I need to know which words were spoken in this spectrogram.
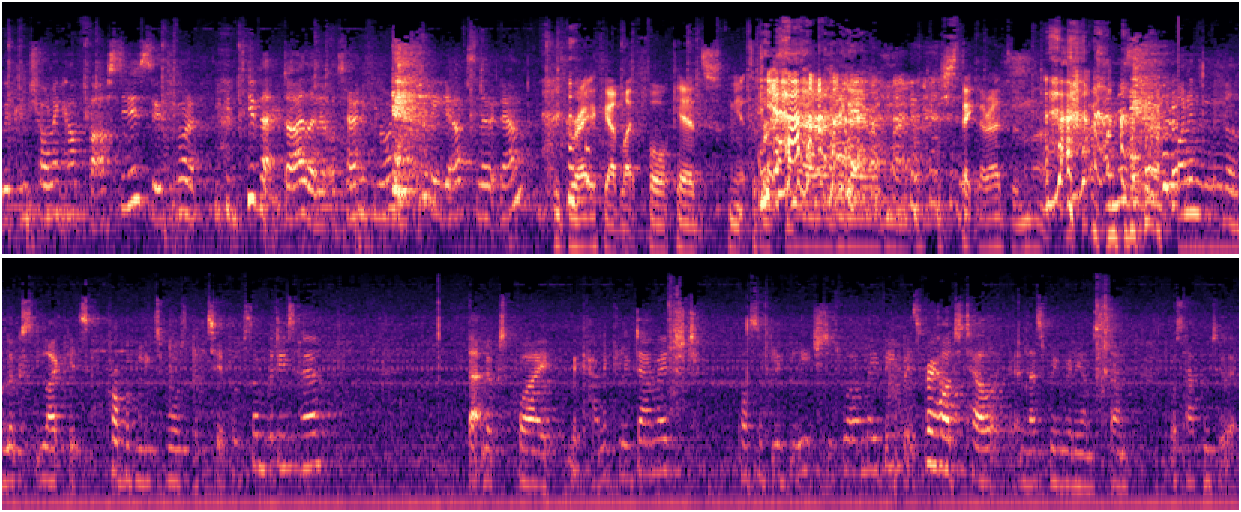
we're controlling how fast it is. So if you want to, you can give that dial a little turn if you want to speed it up, slow it down. It'd be great if you had like four kids and you had to brush their hair every day, wouldn't it? Just stick their heads in that. And this one in the middle looks like it's probably towards the tip of somebody's hair. That looks quite mechanically damaged, possibly bleached as well, maybe. But it's very hard to tell unless we really understand what's happened to it.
